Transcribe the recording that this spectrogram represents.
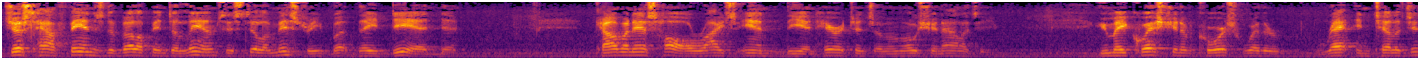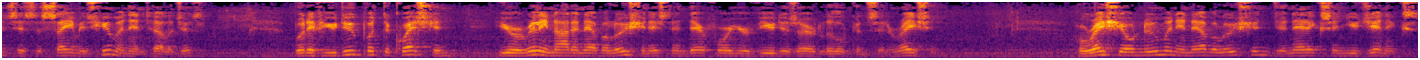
just how fins develop into limbs is still a mystery, but they did. Calvin S. Hall writes in The Inheritance of Emotionality. You may question, of course, whether rat intelligence is the same as human intelligence, but if you do put the question, you're really not an evolutionist and therefore your view deserved little consideration. Horatio Newman in Evolution, Genetics and Eugenics,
